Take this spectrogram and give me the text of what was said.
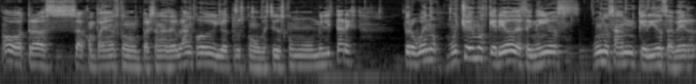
otras acompañados como personas de blanco y otros como vestidos como militares. Pero bueno, mucho hemos querido desde niños, unos han querido saber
